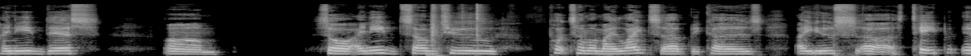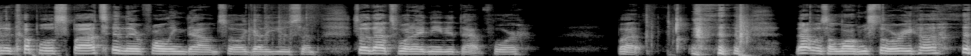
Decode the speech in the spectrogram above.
I need this. Um, so I need some to put some of my lights up because I use uh, tape in a couple of spots and they're falling down. So I got to use them. So that's what I needed that for. But that was a long story, huh?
